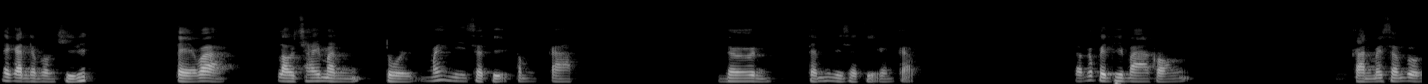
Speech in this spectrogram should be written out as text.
ในการดำรงชีวิต แต่ว่าเราใช้มันโดยไม่มีสติกำกับ เดิน แต่ไม่มีสติกำกับ แล้วก็เป็นที่มาของการไม่สำรวม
